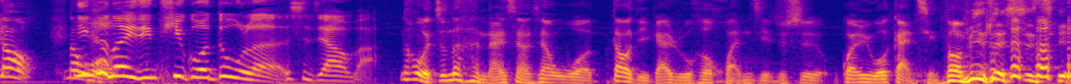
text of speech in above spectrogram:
那你可能已经剃过度了，是这样吧？那我真的很难想象，我到底该如何缓解，就是关于我感情方面的事情。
